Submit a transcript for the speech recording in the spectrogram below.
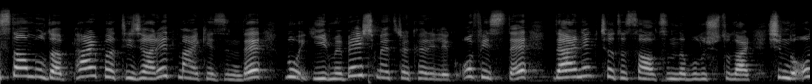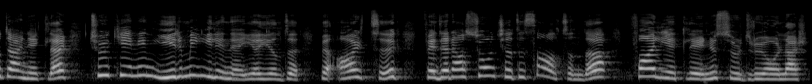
İstanbul'da Perpa Ticaret Merkezi'nde bu 25 metrekarelik ofiste dernek çatısı altında buluştular. Şimdi o dernekler Türkiye'nin 20 iline yayıldı ve artık federasyon çatısı altında faaliyetlerini sürdürüyorlar.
